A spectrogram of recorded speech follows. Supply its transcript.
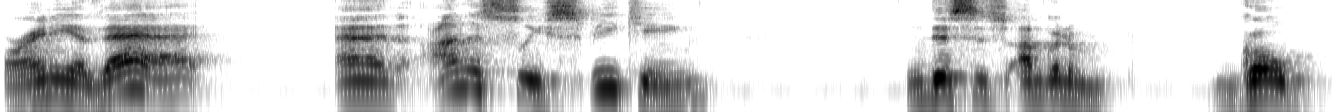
or any of that. And honestly speaking, this is, I'm going to go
